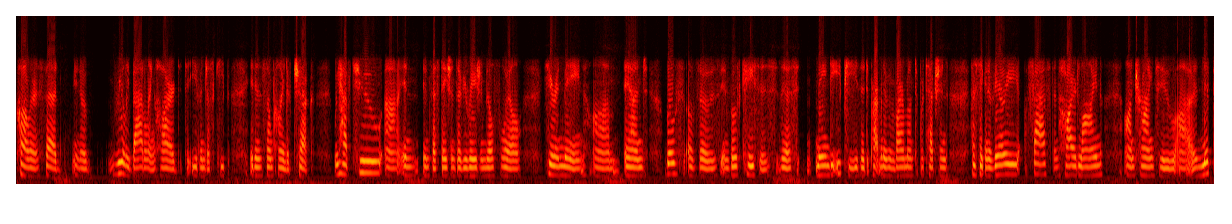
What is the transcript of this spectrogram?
caller said, you know, really battling hard to even just keep it in some kind of check. We have two uh, in, infestations of Eurasian milfoil here in Maine, um, and both of those, in both cases, the Maine DEP, the Department of Environmental Protection, has taken a very fast and hard line on trying to uh, nip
